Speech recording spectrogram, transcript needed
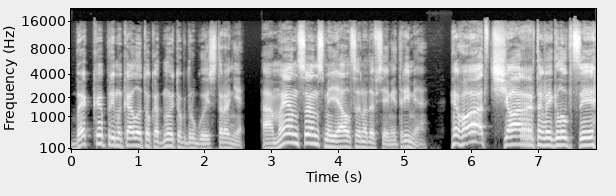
Бекка примыкала то к одной, то к другой стороне. А Мэнсон смеялся над всеми тремя. «Вот чертовы глупцы!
